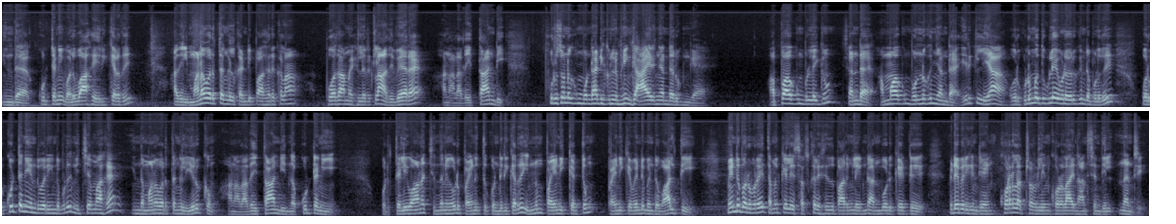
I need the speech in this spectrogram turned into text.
இந்த கூட்டணி வலுவாக இருக்கிறது. அதில் மன வருத்தங்கள் கண்டிப்பாக இருக்கலாம் போதாமைகள் இருக்கலாம் அது வேற. ஆனால் அதை தாண்டி புருஷனுக்கும் முன்னாடிக்குள்ளுமே இங்கே ஆயிரம் சண்டை இருக்குங்க. அப்பாவுக்கும் பிள்ளைக்கும் சண்டை அம்மாவுக்கும் பொண்ணுக்கும் சண்டை இருக்கு இல்லையா? ஒரு குடும்பத்துக்குள்ளே இவ்வளோ இருக்கின்ற பொழுது ஒரு கூட்டணி என்று வருகின்ற பொழுது நிச்சயமாக இந்த மன வருத்தங்கள் இருக்கும். ஆனால் அதை தாண்டி இந்த கூட்டணி ஒரு தெளிவான சிந்தனையோடு பயணித்துக் கொண்டிருக்கிறது. இன்னும் பயணிக்கட்டும் பயணிக்க வேண்டும் என்று வாழ்த்தி. மீண்டும் ஒருமுறை தமிழ் சப்ஸ்கிரைப் செய்து பாருங்கள் என்று அன்போடு கேட்டு விடைபெறுகின்றேன். குரலற்றவர்களின் குரலாய் நான் செந்தில். நன்றி.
